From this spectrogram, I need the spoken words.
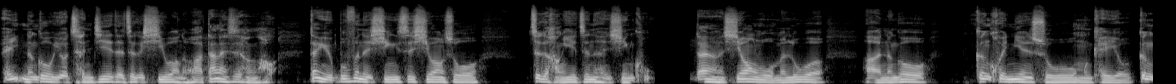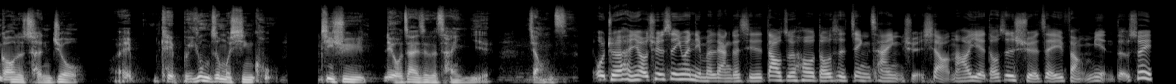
诶能够有承接的这个希望的话，当然是很好。但有一部分的心是希望说，这个行业真的很辛苦。当然，希望我们如果啊、呃、能够更会念书，我们可以有更高的成就，哎可以不用这么辛苦，继续留在这个餐饮业这样子。我觉得很有趣，是因为你们两个其实到最后都是进餐饮学校，然后也都是学这一方面的，所以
